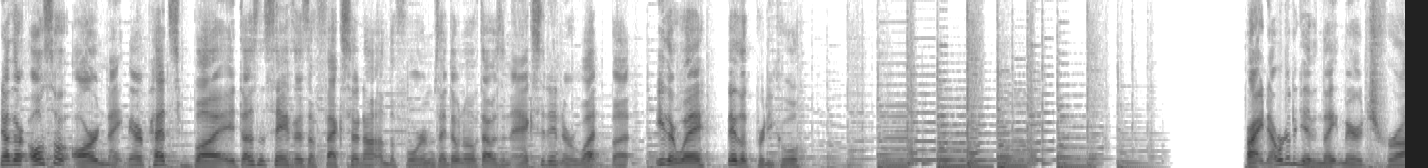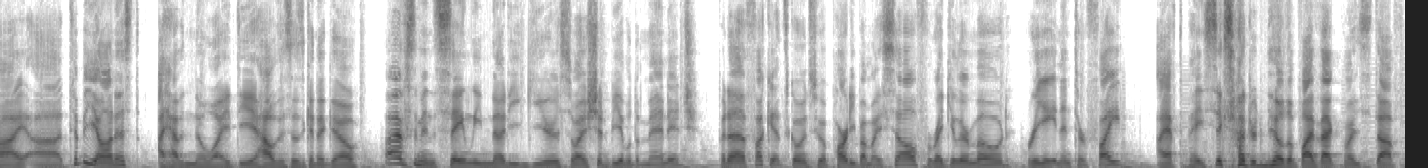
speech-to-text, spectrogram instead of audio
Now there also are nightmare pets, but it doesn't say if there's effects or not on the forums. I don't know if that was an accident or what, but either way, they look pretty cool. Alright, now we're going to give Nightmare a try. Uh, to be honest, I have no idea how this is going to go. I have some insanely nutty gear, so I should be able to manage. But uh, fuck it, let's go into a party by myself, regular mode, re and enter fight. I have to pay 600 mil to buy back my stuff.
